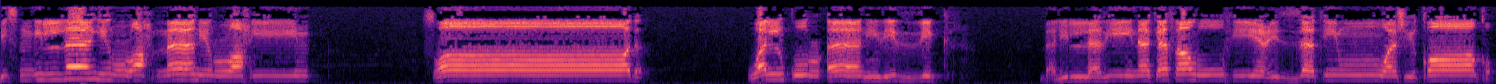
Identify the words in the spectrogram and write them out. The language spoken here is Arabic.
بسم الله الرحمن الرحيم. صاد. والقرآن ذي الذكر. بل الذين كفروا في عزة وشقاق.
